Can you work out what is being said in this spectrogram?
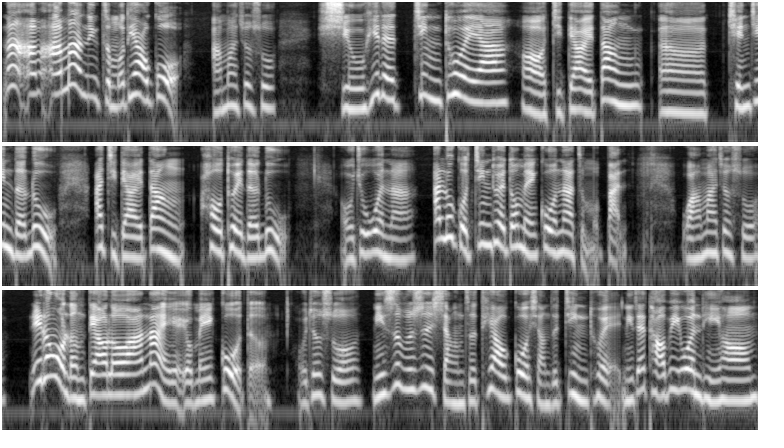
那阿阿妈你怎么跳过？阿妈就说：“想迄个进退啊，哦，几条一档呃前进的路啊，几条一档后退的路。”我就问啊啊，如果进退都没过，那怎么办？我阿妈就说：“你让我冷掉了啊，那也有没过的。”我就说，你是不是想着跳过，想着进退？你在逃避问题哈？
